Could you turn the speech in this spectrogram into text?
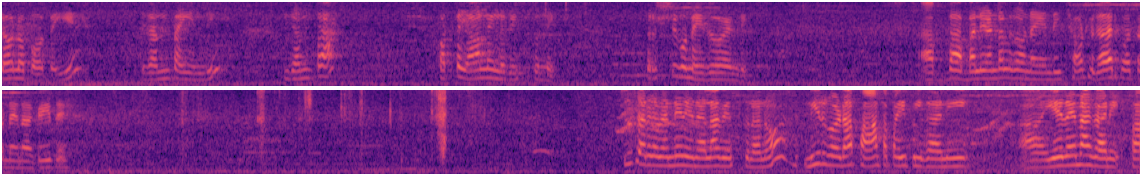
డెవలప్ అవుతాయి. ఇదంతా అయింది ఇదంతా కొత్త ఆన్లైన్లో తెచ్చుకున్నాయి. ఫ్రెష్గా ఉన్నాయి చూడండి అబ్బా బలి ఎండలుగా ఉన్నాయండి. చోట్లు గారిపోతున్నాయి నాకైతే. చూసారు కదండి నేను ఎలా వేసుకున్నాను? మీరు కూడా పాత పైపులు కానీ ఏదైనా కానీ పా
